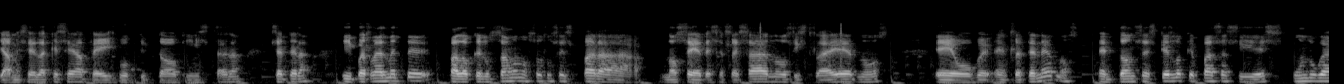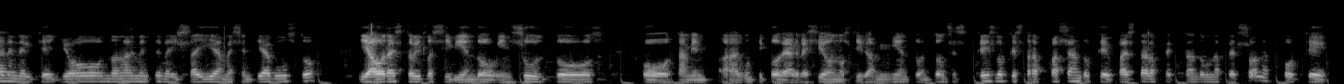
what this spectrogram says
llámese la que sea, Facebook, TikTok, Instagram, etcétera. Y pues realmente para lo que lo usamos nosotros es para, no sé, desestresarnos, distraernos eh, o entretenernos. Entonces, ¿qué es lo que pasa si es un lugar en el que yo normalmente me distraía, me sentía a gusto y ahora estoy recibiendo insultos, o también algún tipo de agresión, hostigamiento. Entonces, ¿qué es lo que está pasando que va a estar afectando a una persona? Porque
